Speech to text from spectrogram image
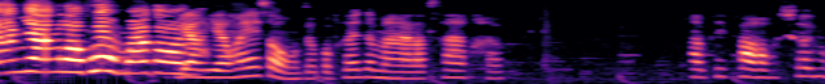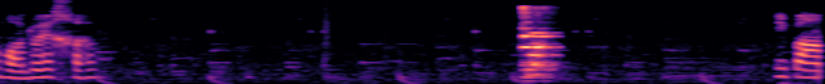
ยังยังรอเพื่อนผมมาก่อนยังยังไม่ให้ส่งจนกว่าเพื่อนจะมารับทราบครับ ครับพี่เปาช่วยหมอด้วยครับ พี่เปา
